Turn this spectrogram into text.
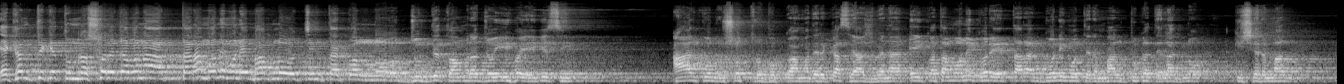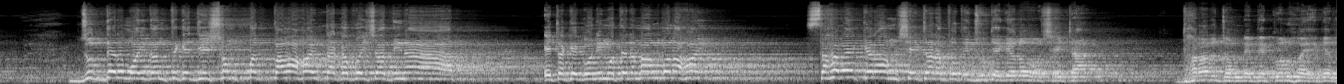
এখান থেকে তোমরা সরে যাবে না। তারা মনে মনে ভাবলো, চিন্তা করল, যুদ্ধে তো আমরা জয়ী হয়ে গেছি। আর কোনো শত্রুপক্ষ আমাদের কাছে আসবে না। এই কথা মনে করে তারা গনিমতের মাল টুকাতে লাগল। কিসের মাল? যুদ্ধের ময়দান থেকে যে সম্পদ পাওয়া হয়, টাকা পয়সা, দিনার, এটাকে গনিমতের মাল বলা হয়। সাহাবায়ে কেরাম সেইটার প্রতি ঝুঁকে গেল, সেইটা ধরার জন্য বেকুল হয়ে গেল।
